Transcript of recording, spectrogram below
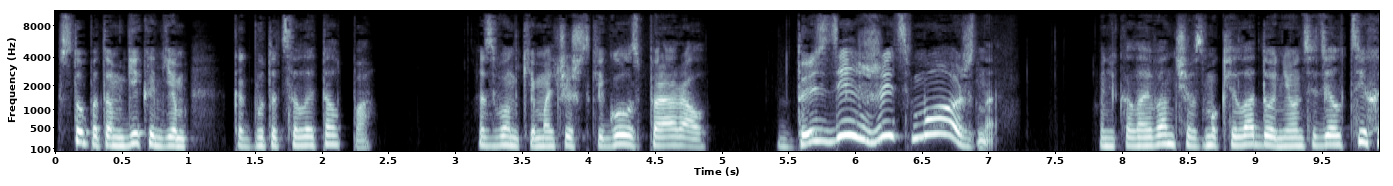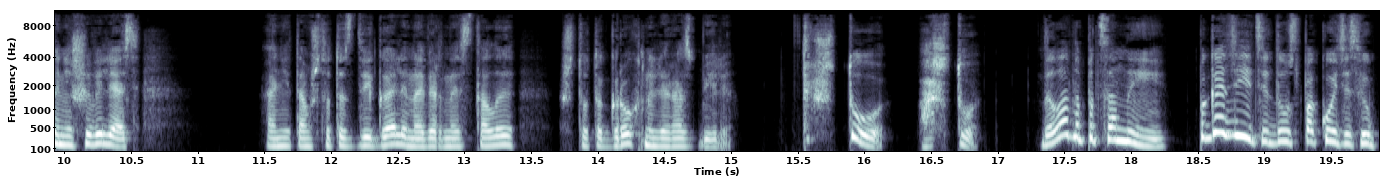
стопотом, гиканьем, как будто целая толпа. Звонкий мальчишеский голос проорал. «Да здесь жить можно!» У Николая Ивановича взмокли ладони, он сидел тихо, не шевелясь. Они там что-то сдвигали, наверное, столы, что-то грохнули, разбили. «Ты что? А что? Да ладно, пацаны, погодите, да успокойтесь вы,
